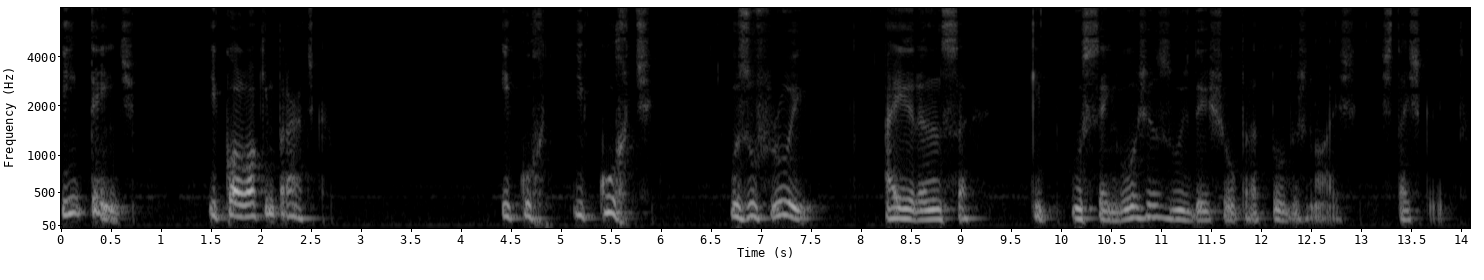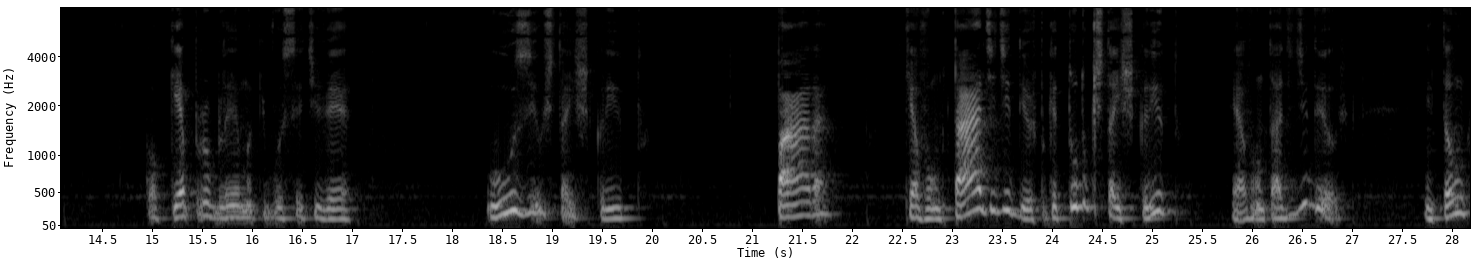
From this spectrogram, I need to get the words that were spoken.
entende, e coloca em prática e, cur, e curte, usufrui a herança que o Senhor Jesus deixou para todos nós. Está escrito. Qualquer problema que você tiver, use o está escrito para que a vontade de Deus, porque tudo que está escrito é a vontade de Deus. Então,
